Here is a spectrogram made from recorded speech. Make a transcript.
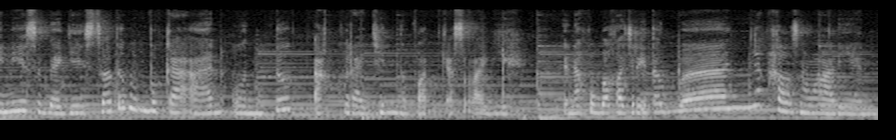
ini sebagai suatu pembukaan untuk aku rajin nge-podcast lagi. Dan aku bakal cerita banyak hal sama kalian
